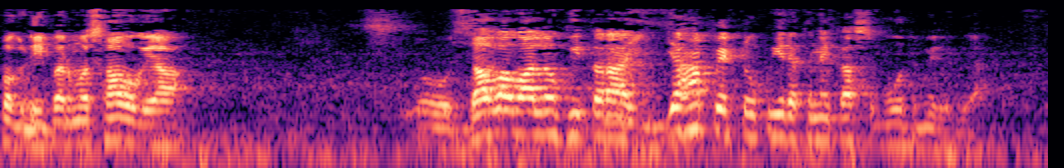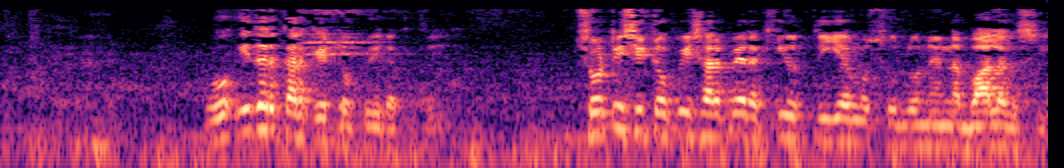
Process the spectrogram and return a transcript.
پگڑی پر مسا ہو گیا۔ تو دوا والوں کی طرح یہاں پہ ٹوپی رکھنے کا ثبوت مل گیا۔ وہ ادھر کر کے ٹوپی رکھتے ہیں۔ چھوٹی سی ٹوپی سر پہ رکھی ہوتی ہے مسولوں نے نابالغ سی۔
